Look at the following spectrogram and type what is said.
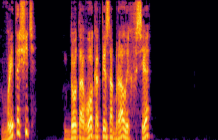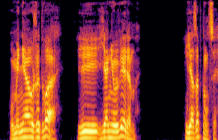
«Вытащить? До того, как ты собрал их все?» «У меня уже два, и я не уверен». Я запнулся.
